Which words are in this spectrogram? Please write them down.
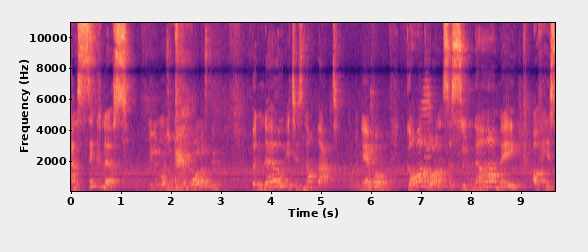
and sickness. But no, it is not that. God wants a tsunami of His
